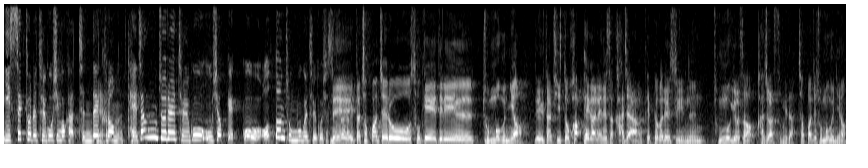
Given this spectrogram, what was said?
이 섹터를 들고 오신 것 같은데 네. 그럼 대장주를 들고 오셨겠고 어떤 종목을 들고 오셨을까요? 네, 일단 첫 번째로 소개해드릴 종목은요. 네, 일단 디지털 화폐 관련해서 가장 대표가 될 수 있는 종목이어서 가져왔습니다. 첫 번째 종목은요.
